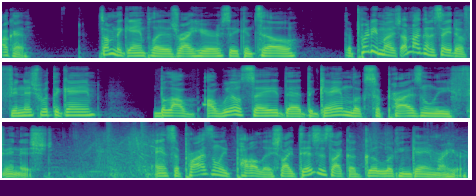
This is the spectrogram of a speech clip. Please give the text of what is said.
Okay. Some of the gameplay is right here, so you can tell they're pretty much, I'm not to say they're finished with the game, but I, I will say that the game looks surprisingly finished and surprisingly polished. Like this is like a good looking game right here.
